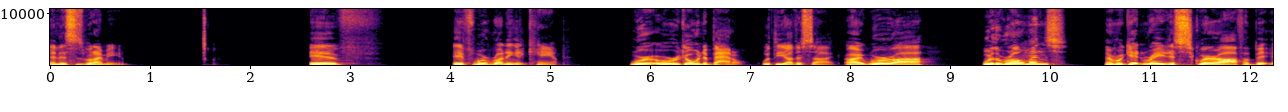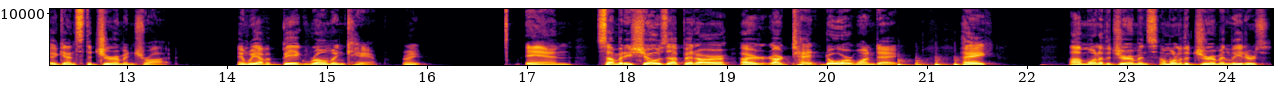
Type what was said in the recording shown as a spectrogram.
And this is what I mean. If if we're running a camp, we're we're going to battle with the other side. All right, we're uh we're the Romans and we're getting ready to square off a bit against the German tribe and we have a big Roman camp, right? And somebody shows up at our, our, our tent door one day. Hey, I'm one of the Germans. I'm one of the German leaders.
